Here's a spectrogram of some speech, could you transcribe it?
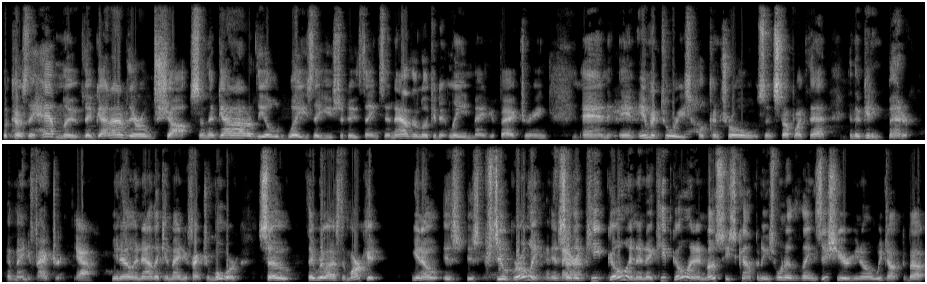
because they have moved. They've got out of their old shops and they've got out of the old ways they used to do things, and now they're looking at lean manufacturing and and inventories controls and stuff like that, and they're getting better. at manufacturing. Yeah. You know, and now they can manufacture more. So they realize the market, you know, is is still growing, It's and so there. they keep going and they keep going. And most of these companies, one of the things this year, you know, we talked about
